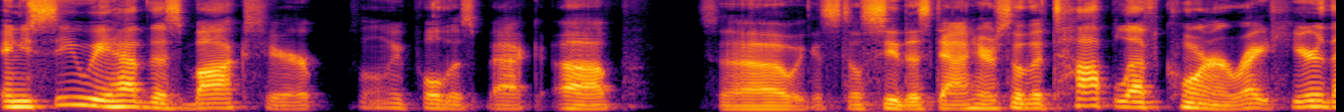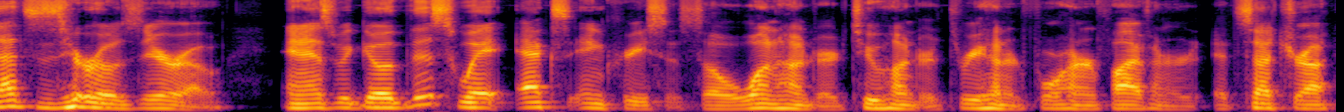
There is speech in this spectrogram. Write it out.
And you see we have this box here. So let me pull this back up so we can still see this down here. So the top left corner right here, that's zero, zero. And as we go this way, X increases. So 100, 200, 300, 400, 500, etc.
